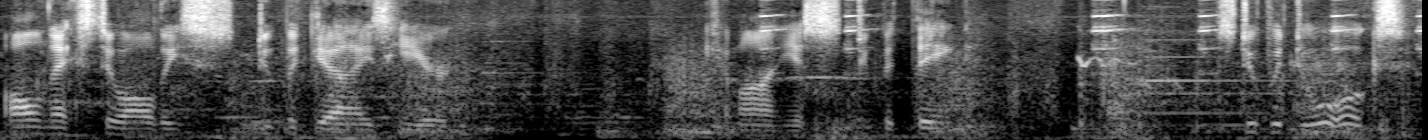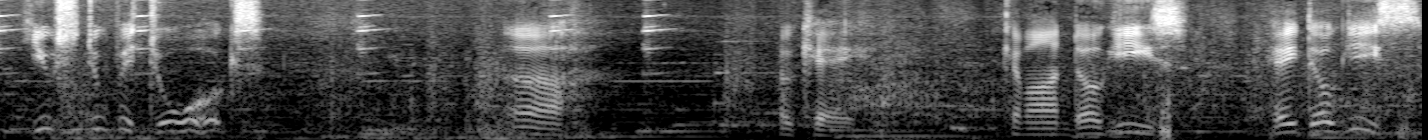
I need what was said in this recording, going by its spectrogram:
all next to all these stupid guys here. Come on, you stupid thing. Stupid dogs! You stupid dogs! Ah. Okay. Come on, doggies. Hey, doggies!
